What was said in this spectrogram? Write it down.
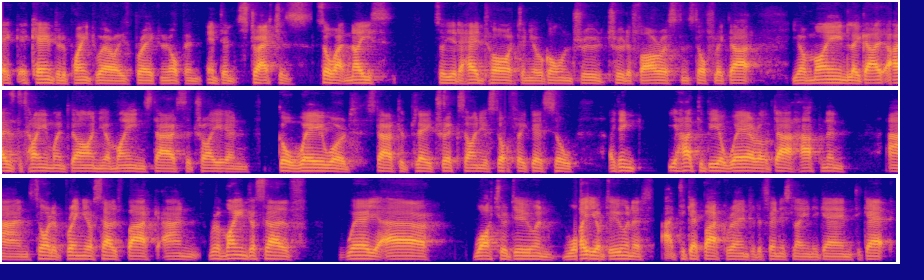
it, it came to the point where I was breaking it up in, into stretches. So at night, so you had a head torch and you were going through through the forest and stuff like that. Your mind, like as the time went on, your mind starts to try and go wayward, start to play tricks on you, stuff like this. So I think you had to be aware of that happening and sort of bring yourself back and remind yourself where you are, what you're doing, why you're doing it, to get back around to the finish line again, to get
